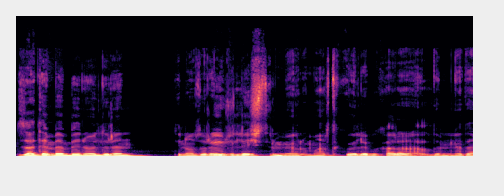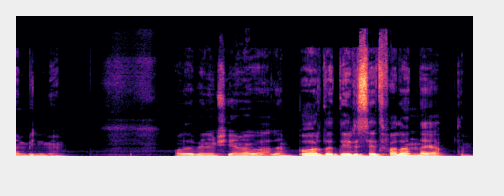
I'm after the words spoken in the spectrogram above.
zaten ben beni öldüren dinozoru evcilleştirmiyorum. Artık öyle bir karar aldım. Neden bilmiyorum. O da benim şeyime bağlı. Bu arada deri set falan da yaptım.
